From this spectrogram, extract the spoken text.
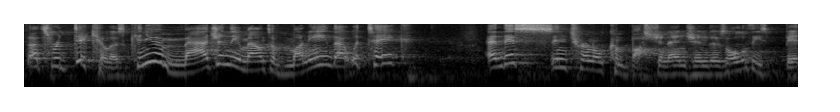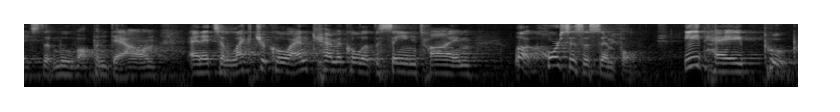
That's ridiculous. Can you imagine the amount of money that would take? And this internal combustion engine, there's all of these bits that move up and down. And it's electrical and chemical at the same time. Look, horses are simple. Eat hay, poop.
